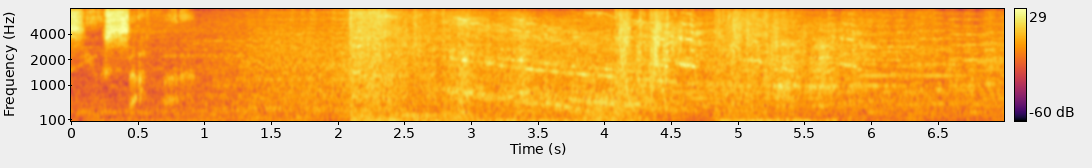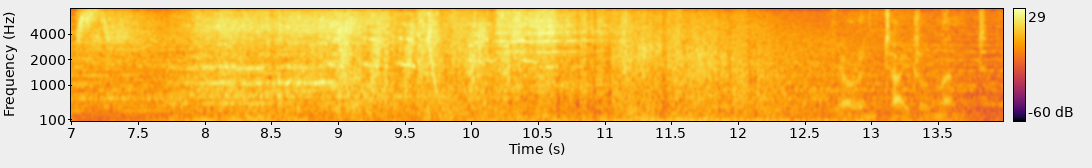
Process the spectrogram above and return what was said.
losses you suffer. Your entitlement,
